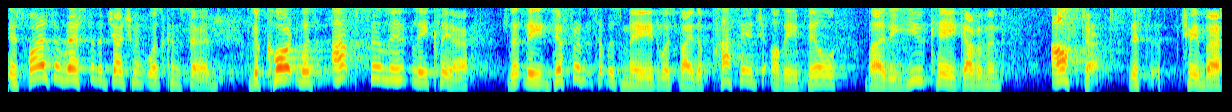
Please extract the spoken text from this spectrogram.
As far as the rest of the judgment was concerned, the court was absolutely clear that the difference that was made was by the passage of a bill by the UK government after this chamber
